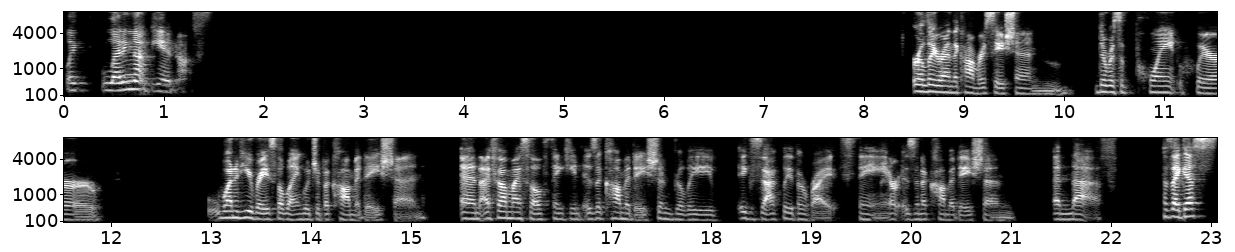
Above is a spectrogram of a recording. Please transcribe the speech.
like letting that be enough. Earlier in the conversation, there was a point where one of you raised the language of accommodation. And I found myself thinking, is accommodation really exactly the right thing, or is an accommodation enough? Because I guess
